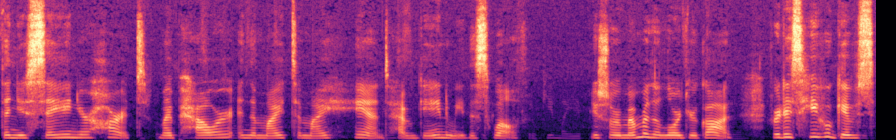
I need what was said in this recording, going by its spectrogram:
then you say in your heart, My power and the might of my hand have gained me this wealth. You shall remember the Lord your God, for it is He who gives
